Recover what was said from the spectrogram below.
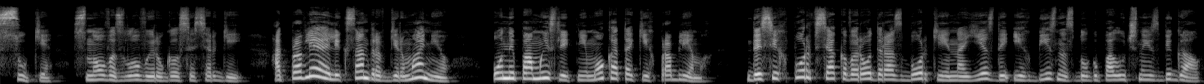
«Суки!» — снова зло выругался Сергей. Отправляя Александра в Германию, он и помыслить не мог о таких проблемах. До сих пор всякого рода разборки и наезды их бизнес благополучно избегал.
